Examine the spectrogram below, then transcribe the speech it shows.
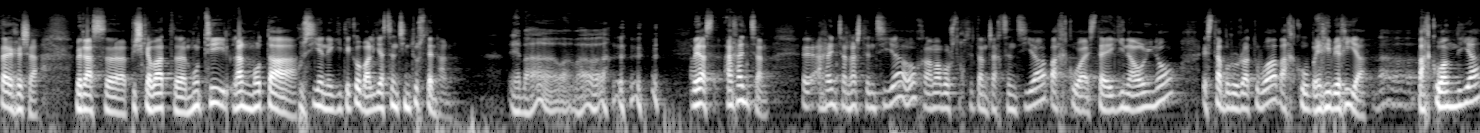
da erresa. Beraz, eh, pixka bat eh, muti lan mota guzien egiteko baliatzen zintuzten han. e, ba, ba, ba. Beraz, arraintzan. Eh, arraintzan hasten zia, hor, ama bosturtetan sartzen zia, barkua ez da egina oino, ez da bururatua, barku berri-berria. Barku handia,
